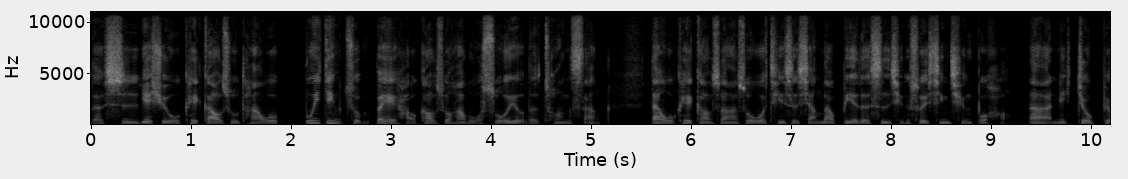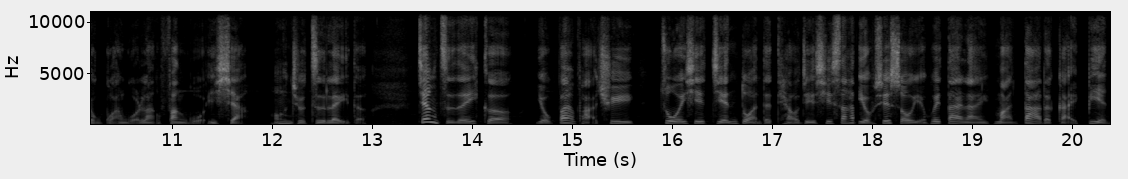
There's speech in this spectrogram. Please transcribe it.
的是，也许我可以告诉他，我不一定准备好告诉他我所有的创伤。但我可以告诉他说，我其实想到别的事情，所以心情不好。那你就不用管我，让放我一下，嗯，就之类的，这样子的一个有办法去做一些简短的调节，其实他有些时候也会带来蛮大的改变。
